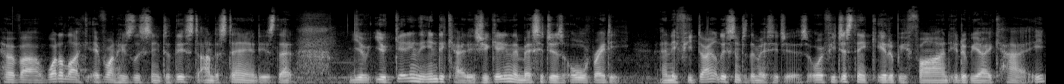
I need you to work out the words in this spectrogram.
However, what I'd like everyone who's listening to this to understand is that you, you're getting the indicators, you're getting the messages already. And if you don't listen to the messages, or if you just think it'll be fine, it'll be okay,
